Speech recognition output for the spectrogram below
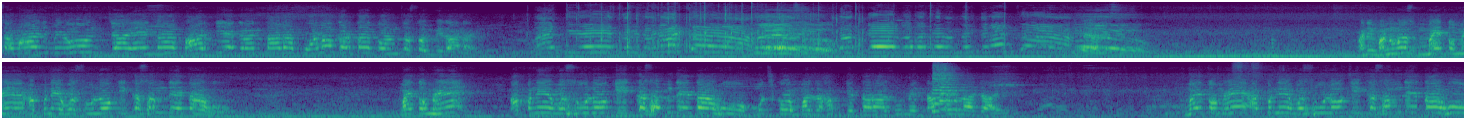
समाज मिळून ज्या एका भारतीय ग्रंथाला फॉलो करतात तो आमचं संविधान आहे. आणि म्हणूनच मैं तुम्हें अपने वसूलों की कसम देता हूँ। मैं तुम्हें अपने वसूलों की कसम देता हूँ, मुझको मज़हब के तराजू में न तोला जाए। मैं तुम्हें अपने वसूलों की कसम देता हूँ,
